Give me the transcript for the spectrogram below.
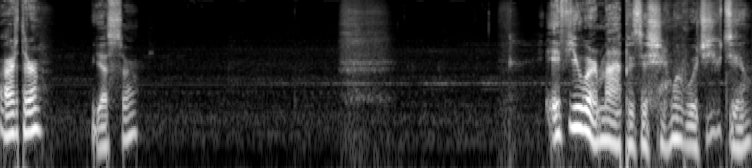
Arthur? Yes, sir? If you were in my position, what would you do?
